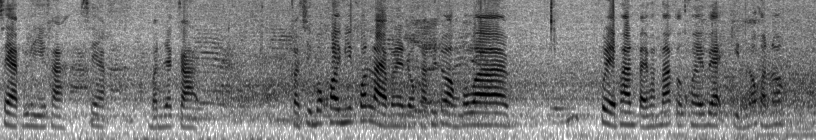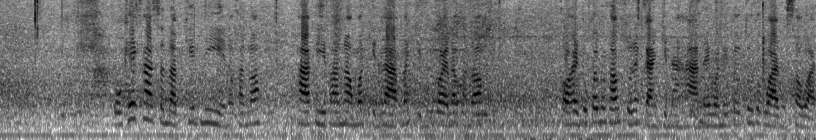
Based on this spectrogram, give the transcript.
แสบดีค่ะแสบบรรยากาศก็สิบ่ค่อยมีคนหลายมาในดอกค่ะพี่น้องเพราะว่าผู้ใดผ่านไปผ่านมาก็ค่อยแวะกินเนาะกันเนาะ โอเคค่ะสำหรับคลิปนี้นะคะเนาะพาพี่พาน้องมากินลาบมากินก้อยแล้วกันเนาะขอให้ทุกคนมีความสุขในการกินอาหารในวันนี้ทุกๆวันสวัส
